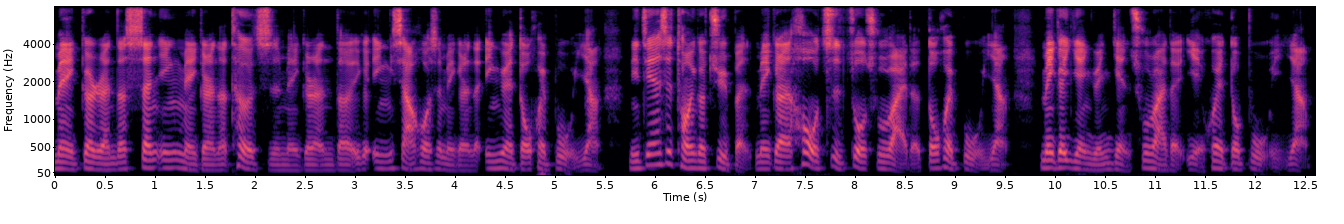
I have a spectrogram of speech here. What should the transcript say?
每个人的声音、每个人的特质、每个人的一个音效，或是每个人的音乐都会不一样。你今天是同一个剧本，每个人后置做出来的都会不一样，每个演员演出来的也会都不一样。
